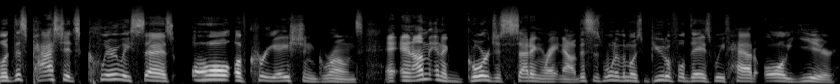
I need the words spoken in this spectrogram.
Look, this passage clearly says all of creation groans. And I'm in a gorgeous setting right now. This is one of the most beautiful days we've had all year.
